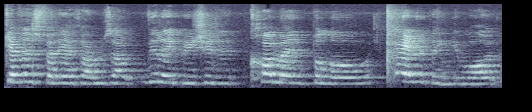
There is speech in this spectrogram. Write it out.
give this video a thumbs up, really appreciate it, comment below, anything you want.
